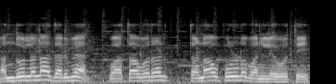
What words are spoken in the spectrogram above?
आंदोलनादरम्यान वातावरण तणावपूर्ण बनले होते.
